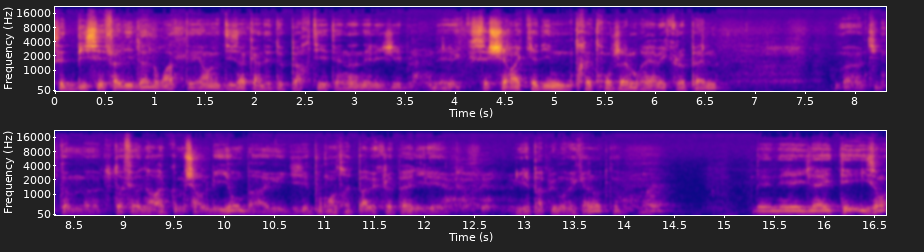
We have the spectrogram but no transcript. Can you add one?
cette bicéphalie de la droite et en disant qu'un des deux partis était non éligible. C'est Chirac qui a dit nous ne traiterons jamais avec Le Pen. Bah, un type comme, euh, tout à fait honorable comme Charles Billon, bah, il disait pourquoi on ne traite pas avec Le Pen, il n'est il est pas plus mauvais qu'un autre. Quoi. Mais, il a été, ils ont,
